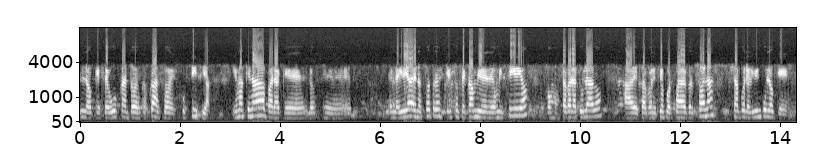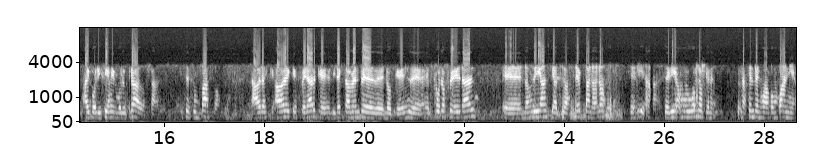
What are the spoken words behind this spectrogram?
lo que se busca en todos estos casos, es justicia. Y más que nada para que los, eh, la idea de nosotros es que esto se cambie de homicidio, como está caratulado, a desaparición forzada de personas, ya por el vínculo que hay policías involucrados ya. Ese es un paso. Ahora, es que, ahora hay que esperar que directamente de lo que es del foro federal eh, nos digan si lo aceptan o no. Sería, sería muy bueno que, la gente nos acompañe.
